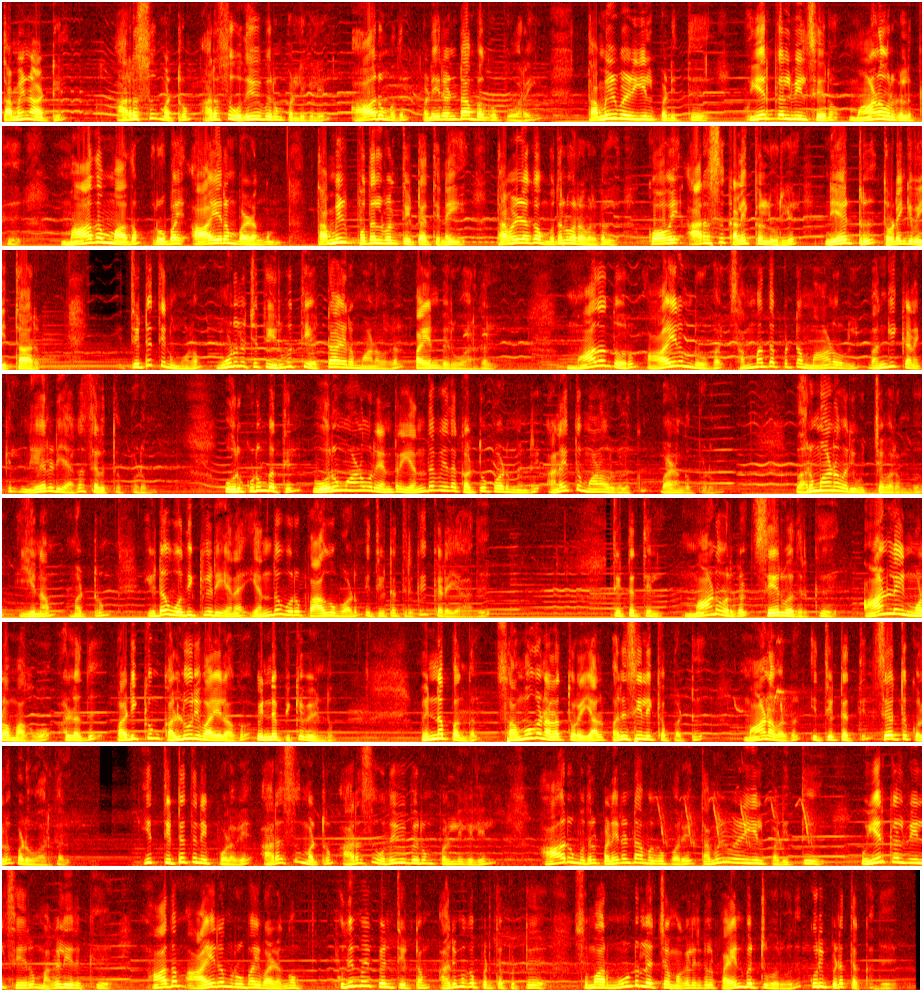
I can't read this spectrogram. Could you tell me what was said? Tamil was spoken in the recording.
தமிழ்நாட்டில் அரசு மற்றும் அரசு உதவி பெறும் பள்ளிகளில் ஆறு முதல் பனிரெண்டாம் வகுப்பு வரை தமிழ் வழியில் படித்து உயர்கல்வியில் சேரும் மாணவர்களுக்கு மாதம் மாதம் ரூபாய் ஆயிரம் வழங்கும் தமிழ் புதல்வன் திட்டத்தினை தமிழக முதல்வர் அவர்கள் கோவை அரசு கலைக்கல்லூரியில் நேற்று தொடங்கி வைத்தார். இத்திட்டத்தின் மூலம் மூணு லட்சத்து இருபத்தி எட்டாயிரம் மாணவர்கள் பயன்பெறுவார்கள் மாதந்தோறும் ஆயிரம் ரூபாய் சம்பந்தப்பட்ட மாணவர்களின் வங்கிக் கணக்கில் நேரடியாக செலுத்தப்படும். ஒரு குடும்பத்தில் ஒரு மாணவர் என்ற எந்தவித கட்டுப்பாடுமின்றி அனைத்து மாணவர்களுக்கும் வழங்கப்படும். வருமான வரி உச்சவரம்பு இனம் மற்றும் இடஒதுக்கீடு என எந்த ஒரு பாகுபாடும் இத்திட்டத்திற்கு கிடையாது. திட்டத்தில் மாணவர்கள் சேர்வதற்கு ஆன்லைன் மூலமாகவோ அல்லது படிக்கும் கல்லூரி வாயிலாகவோ விண்ணப்பிக்க வேண்டும். விண்ணப்பங்கள் சமூக நலத்துறையால் பரிசீலிக்கப்பட்டு மாணவர்கள் இத்திட்டத்தில் சேர்த்துக்கொள்ளப்படுவார்கள் இத்திட்டத்தினைப் போலவே அரசு மற்றும் அரசு உதவி பெறும் பள்ளிகளில் ஆறு முதல் பன்னிரெண்டாம் வகுப்பு வரை தமிழ் வழியில் படித்து உயர்கல்வியில் சேரும் மகளிருக்கு மாதம் ஆயிரம் ரூபாய் வழங்கும் புதுமை பெண் திட்டம் அறிமுகப்படுத்தப்பட்டு சுமார் மூன்று லட்சம் மகளிர்கள் பயன்பெற்று வருவது குறிப்பிடத்தக்கது.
